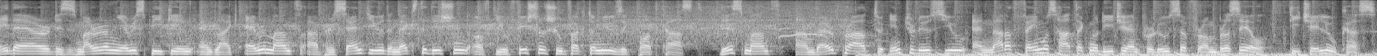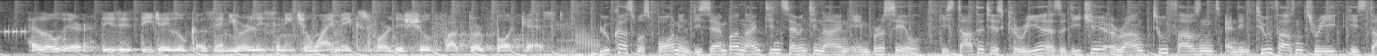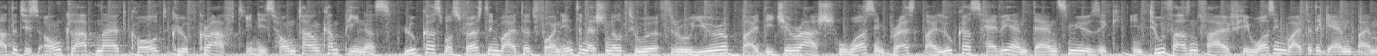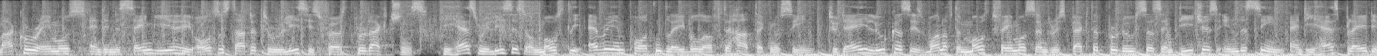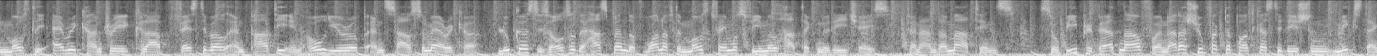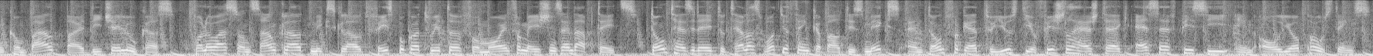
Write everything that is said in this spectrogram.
Hey there, this is Mario Ranieri speaking, and like every month, I present you the next edition of the official Schubfaktor Music podcast. This month, I'm very proud to introduce you another famous hard techno DJ and producer from Brazil, DJ Lukas. Hello there, this is DJ Lukas, and you're listening to my mix for the Schubfaktor podcast. Lukas was born in December 1979 in Brazil. He started his career as a DJ around 2000 and in 2003 he started his own club night called Club Craft in his hometown Campinas. Lukas was first invited for an international tour through Europe by DJ Rush, who was impressed by Lukas' heavy and dance music. In 2005 he was invited again by Marco Remus and in the same year he also started to release his first productions. He has releases on mostly every important label of the hard techno scene. Today, Lukas is one of the most famous and respected producers and DJs in the scene, and he has played in mostly every country, club, festival, and party in whole Europe and South America. Lukas is also the husband of one of the most famous female hard techno DJs, Fernanda Martins. So be prepared now for another Schubfaktor podcast edition mixed and compiled by DJ Lukas. Follow us on SoundCloud, Mixcloud, Facebook, or Twitter for more information and updates. Don't hesitate to tell us what you think about this mix, and don't forget to use the official hashtag SFPC in all your postings.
